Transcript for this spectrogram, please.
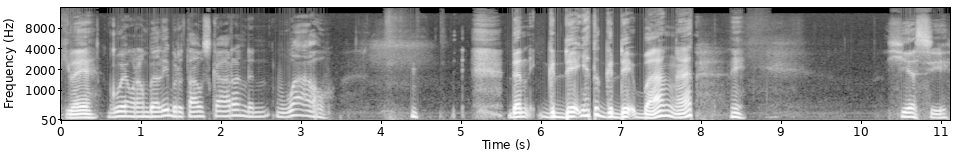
Gila ya. Gue yang orang Bali baru tahu sekarang dan wow. dan gedenya tuh gede banget. Nih, Iya sih.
